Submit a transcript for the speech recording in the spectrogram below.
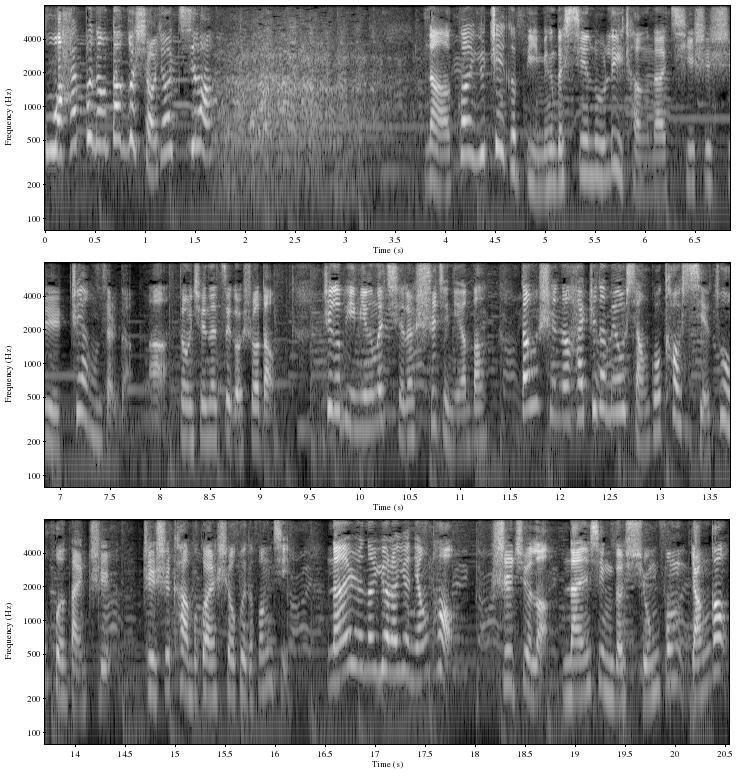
我还不能当个小妖姬了？”那关于这个笔名的心路历程呢？其实是这样子的啊。董群呢自个儿说道：“这个笔名呢起了十几年吧。”当时呢，还真的没有想过靠写作混饭吃，只是看不惯社会的风气，男人呢越来越娘炮，失去了男性的雄风阳刚，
